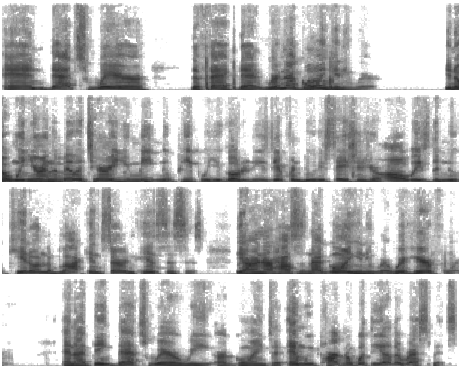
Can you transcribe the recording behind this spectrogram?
And that's where the fact that we're not going anywhere You know, when you're in the military, you meet new people, you go to these different duty stations, you're always the new kid on the block in certain instances. The R&R house is not going anywhere. We're here for you. And I think that's where we are going to, and we partner with the other respites.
